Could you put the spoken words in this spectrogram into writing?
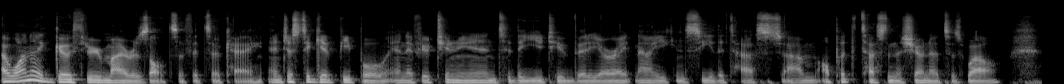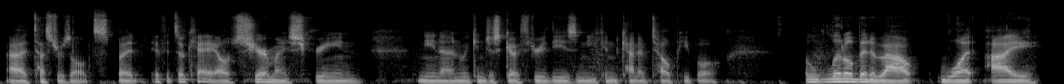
I want to go through my results if it's okay. And just to give people, and if you're tuning into the YouTube video right now, you can see the test. Um, I'll put the test in the show notes as well, uh, test results. But if it's okay, I'll share my screen, Nina, and we can just go through these and you can kind of tell people a little bit about what I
